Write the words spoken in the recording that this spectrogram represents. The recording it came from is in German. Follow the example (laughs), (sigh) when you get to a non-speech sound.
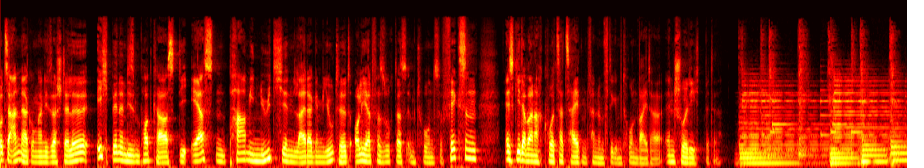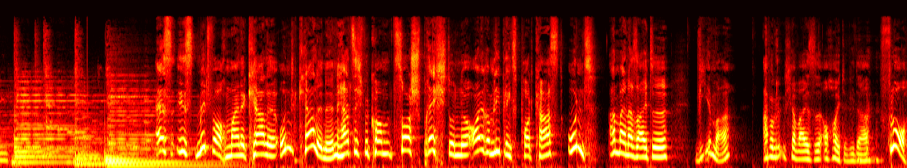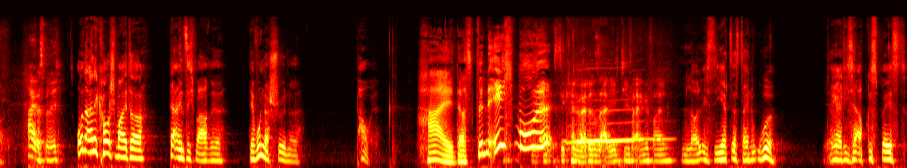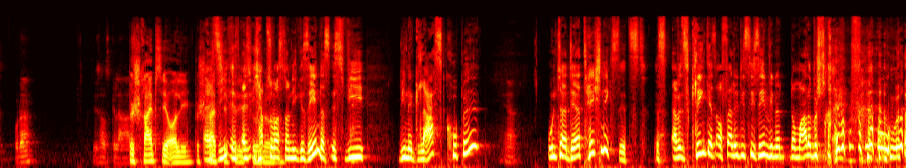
Kurze Anmerkung an dieser Stelle. Ich bin in diesem Podcast die ersten paar Minütchen leider gemutet. Olli hat versucht, das im Ton zu fixen. Es geht aber nach kurzer Zeit mit vernünftigem Ton weiter. Entschuldigt bitte. Es ist Mittwoch, meine Kerle und Kerlinnen. Herzlich willkommen zur Sprechstunde, eurem Lieblingspodcast. Und an meiner Seite, wie immer, aber glücklicherweise auch heute wieder, Flo. Hi, das bin ich. Und eine Couch weiter, der einzig wahre, der wunderschöne Paul. Hi, das bin ich wohl. Ist dir kein weiteres Adjektiv eingefallen? Lol, ich sehe jetzt erst deine Uhr. Ja, die ist ja abgespaced. Oder? Sie ist aus Glas. Beschreib sie, Olli. Äh, Beschreib sie, sie für die also ich habe sowas noch nie gesehen. Das ist wie, wie eine Glaskuppel, ja. unter der Technik sitzt. Es, aber es klingt jetzt auch für alle, die es nicht sehen, wie eine normale Beschreibung für eine (laughs) Uhr.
